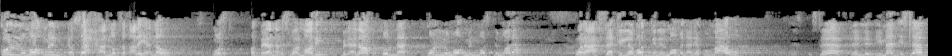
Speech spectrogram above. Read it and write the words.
كل مؤمن يصح أن نطلق عليه أنه مسلم. قد بينا الأسبوع الماضي بالعلاقة قلنا كل مؤمن مسلم ولا؟ ولا عكس لكن لابد للمؤمن أن يكون معه إسلام لأن الإيمان إسلام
